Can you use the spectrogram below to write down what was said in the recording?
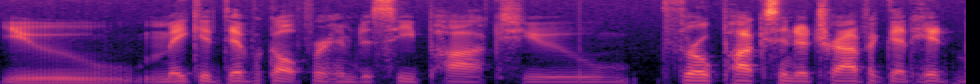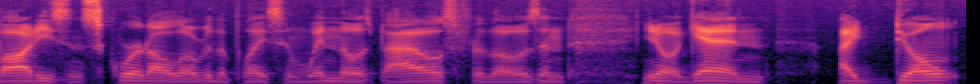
You make it difficult for him to see pucks. You throw pucks into traffic that hit bodies and squirt all over the place and win those battles for those. And you know, again, I don't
